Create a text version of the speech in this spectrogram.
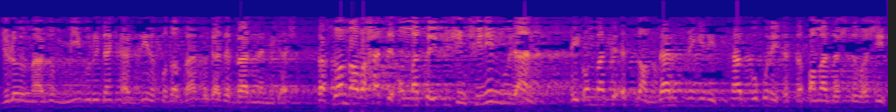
جلو مردم میبریدن که از دین خدا بر بگرده بر نمیگشت. رسول ناراحت امتای پیشین چنین بودن. ای امت اسلام درس بگیرید صبر بکنید استقامت داشته باشید.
